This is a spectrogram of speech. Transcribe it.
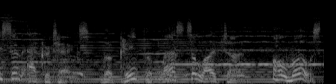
Boyson Acrotex, the paint that lasts a lifetime. Almost.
